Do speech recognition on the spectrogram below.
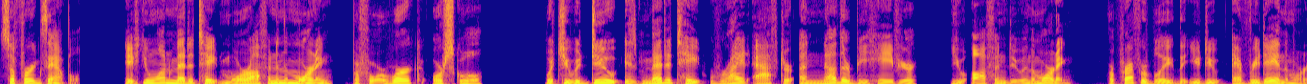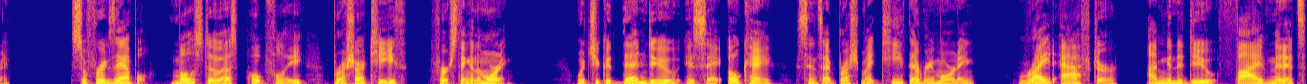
So, for example, if you want to meditate more often in the morning before work or school, what you would do is meditate right after another behavior you often do in the morning, or preferably that you do every day in the morning. So, for example, most of us, hopefully, brush our teeth first thing in the morning. What you could then do is say, okay, since I brush my teeth every morning, right after, I'm going to do five minutes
